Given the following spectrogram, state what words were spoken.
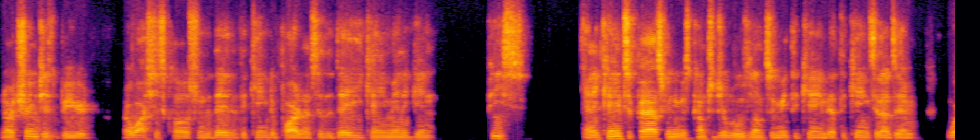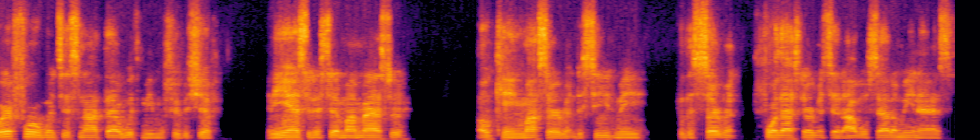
nor trimmed his beard, nor washed his clothes from the day that the king departed until the day he came in again peace. And it came to pass when he was come to Jerusalem to meet the king, that the king said unto him, Wherefore wentest not thou with me, Mephibosheth? And he answered and said, My master, O king, my servant, deceived me, for the servant, for thy servant said, I will saddle me an ass,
